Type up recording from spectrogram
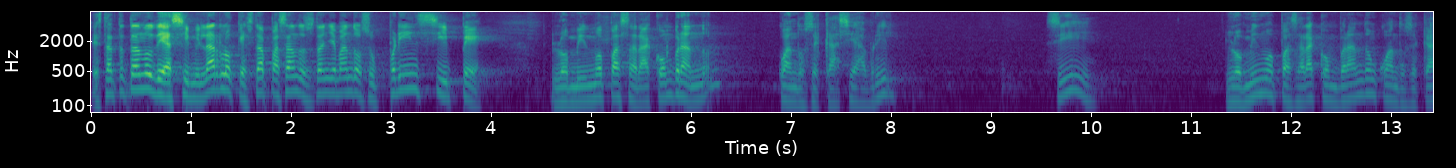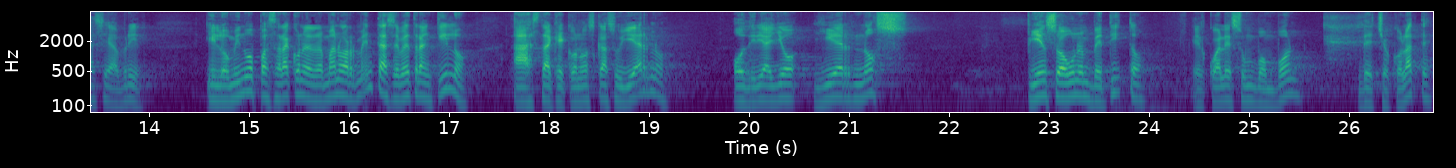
Está tratando de asimilar lo que está pasando, se están llevando a su príncipe. Lo mismo pasará con Brandon cuando se case Abril. Sí. Lo mismo pasará con Brandon cuando se case Abril. Y lo mismo pasará con el hermano Armenta, se ve tranquilo, hasta que conozca a su yerno. O diría yo, yernos. Pienso aún en Betito, el cual es un bombón de chocolate.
